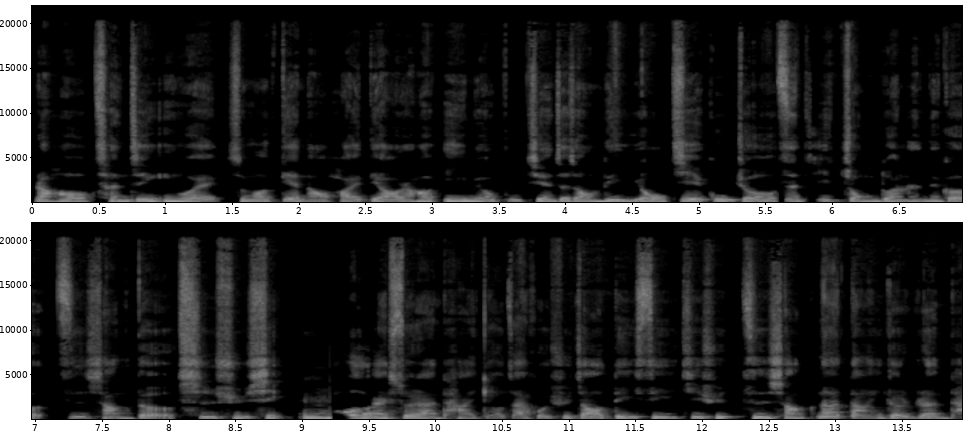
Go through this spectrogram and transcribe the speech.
然后曾经因为什么电脑坏掉，然后 email 不见这种理由，借故就自己中断了那个咨商的持续性。嗯，后后来虽然他又再回去找 DC 继续咨商，那当一个人他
